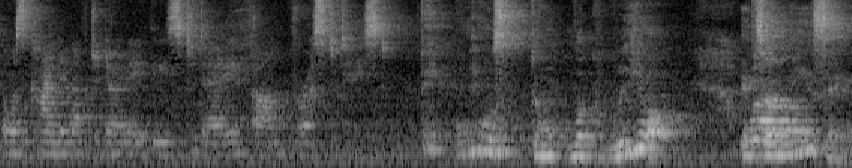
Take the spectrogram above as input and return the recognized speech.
and was kind enough to donate these today um, for us to taste. They almost don't look real. It's Well- amazing.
